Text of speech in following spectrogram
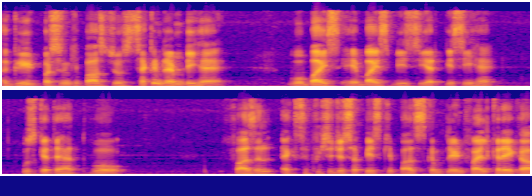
अग्रीड पर्सन के पास जो सेकंड रेमडी है, वो 22 A 22 B C R P C है। उसके तहत वो फाजिल एक्स ऑफिशियल जस्टिस के पास कंप्लेंट फ़ाइल करेगा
